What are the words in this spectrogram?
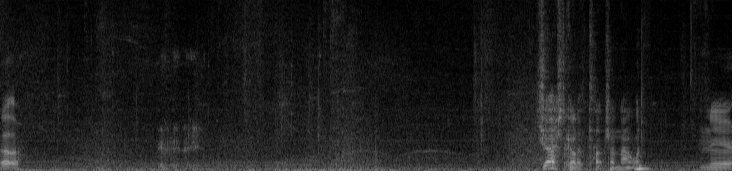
Oh. Just got a touch on that one. Yeah.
